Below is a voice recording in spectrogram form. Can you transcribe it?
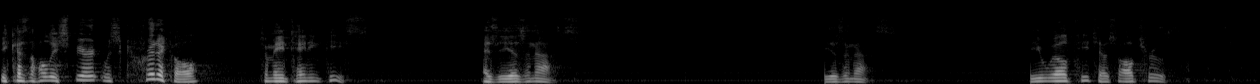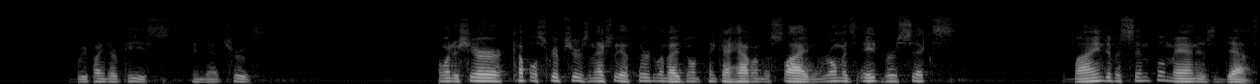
because the Holy Spirit was critical to maintaining peace, as he is in us. He is in us. He will teach us all truth. We find our peace in that truth. I want to share a couple scriptures and actually a third one I don't think I have on the slide. In Romans 8, verse 6, the mind of a sinful man is death,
